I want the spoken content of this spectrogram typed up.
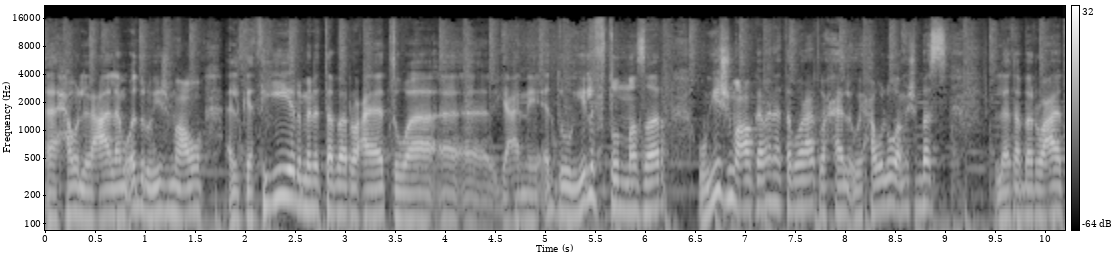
آه، حول العالم. وقدروا يجمعوا الكثير من التبرعات ويعني قدروا يلفتوا النظر ويجمعوا كمان التبرعات ويحولوها مش بس لتبرعات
